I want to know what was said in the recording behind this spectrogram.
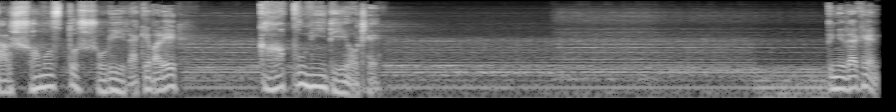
তার সমস্ত শরীর একেবারে কাঁপুনি দিয়ে ওঠে। তিনি দেখেন,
